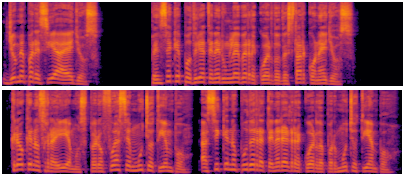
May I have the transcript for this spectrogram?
yo me parecía a ellos. Pensé que podría tener un leve recuerdo de estar con ellos. Creo que nos reíamos, pero fue hace mucho tiempo, así que no pude retener el recuerdo por mucho tiempo.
